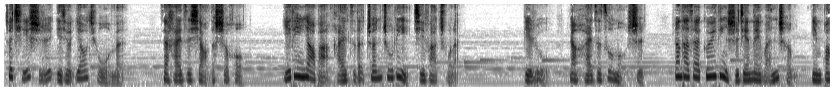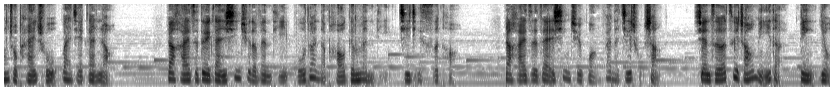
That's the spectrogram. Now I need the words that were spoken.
这其实也就要求我们，在孩子小的时候，一定要把孩子的专注力激发出来，比如让孩子做某事，让他在规定时间内完成，并帮助排除外界干扰。让孩子对感兴趣的问题不断的刨根问底，积极思考；让孩子在兴趣广泛的基础上，选择最着迷的，并有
